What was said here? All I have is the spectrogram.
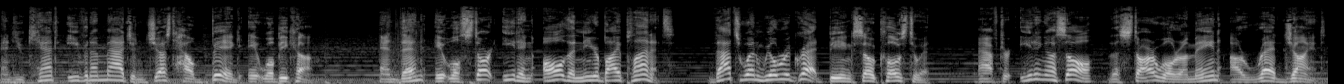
and you can't even imagine just how big it will become. And then it will start eating all the nearby planets. That's when we'll regret being so close to it. After eating us all, the star will remain a red giant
